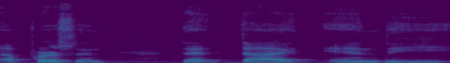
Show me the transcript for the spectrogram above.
uh, person that died in the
